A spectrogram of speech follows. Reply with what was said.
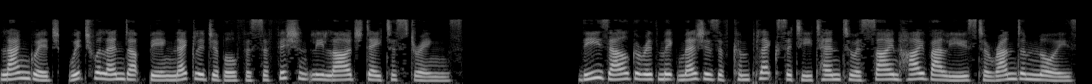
language, which will end up being negligible for sufficiently large data strings. These algorithmic measures of complexity tend to assign high values to random noise.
